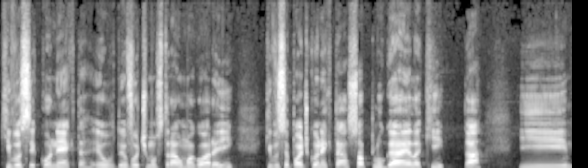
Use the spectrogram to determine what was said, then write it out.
que você conecta. Eu, eu vou te mostrar uma agora aí que você pode conectar, só plugar ela aqui, tá? E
